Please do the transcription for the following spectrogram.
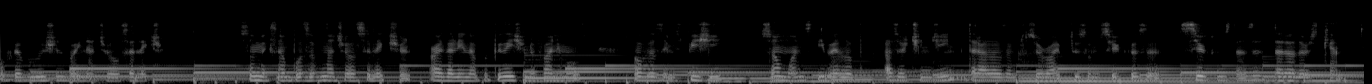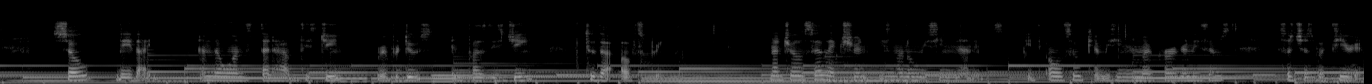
of evolution by natural selection. Some examples of natural selection are that in a population of animals of the same species, some ones develop a certain gene that allows them to survive to some circumstances that others can't. So they die, and the ones that have this gene reproduce and pass this gene to the offspring. Natural selection is not only seen in animals, it also can be seen in microorganisms such as bacteria.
